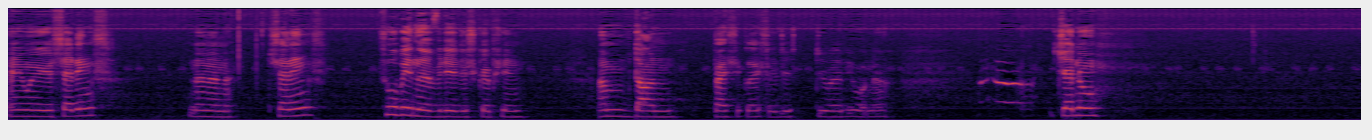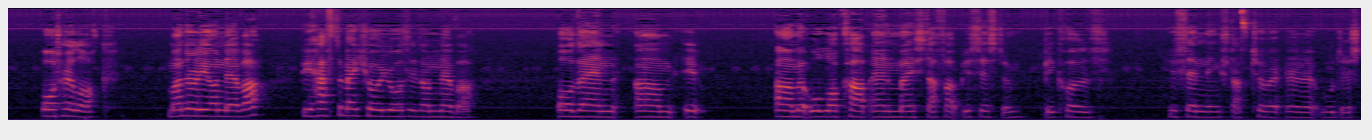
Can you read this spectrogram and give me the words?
Anywhere your settings. No, no, no. Settings. This will be in the video description. I'm done, basically, so just do whatever you want now. General. Auto lock. Mine's already on never, but you have to make sure yours is on never, or then um, it um, it will lock up and may stuff up your system because you're sending stuff to it and it will just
